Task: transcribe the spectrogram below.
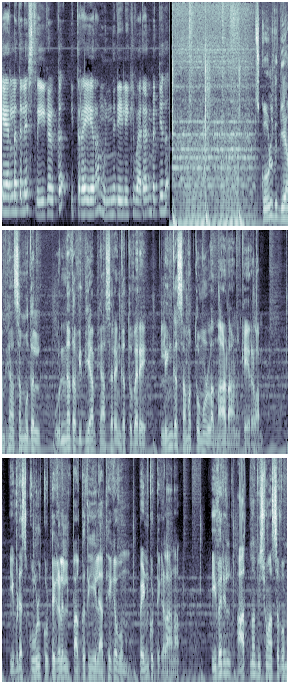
കേരളത്തിലെ സ്ത്രീകൾക്ക് ഇത്രയേറെ മുൻനിരയിലേക്ക് വരാൻ പറ്റിയത്? സ്കൂൾ വിദ്യാഭ്യാസം മുതൽ ഉന്നത വിദ്യാഭ്യാസ രംഗത്തു വരെ ലിംഗസമത്വമുള്ള നാടാണ് കേരളം. ഇവിടെ സ്കൂൾ കുട്ടികളിൽ പകുതിയിലധികവും പെൺകുട്ടികളാണ്. ഇവരിൽ ആത്മവിശ്വാസവും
